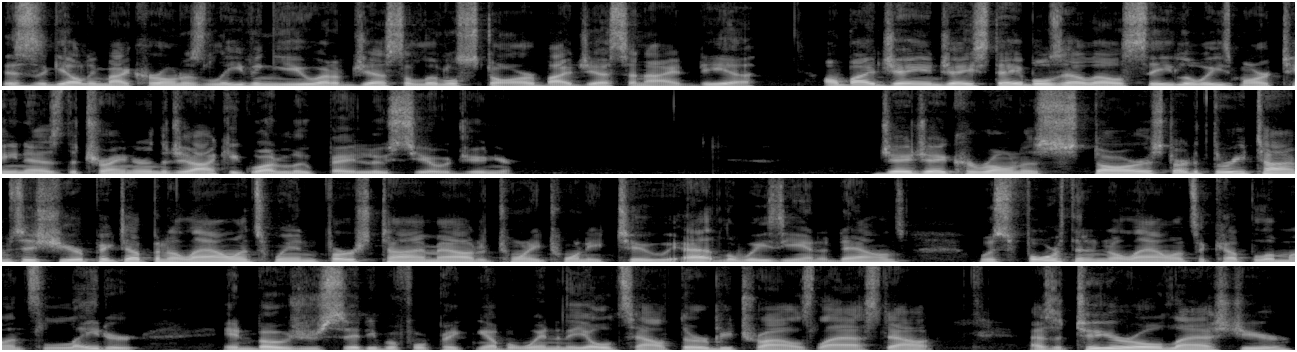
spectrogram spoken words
This is a gelding by Corona's Leaving You out of Just a Little Star by Just an Idea. Owned by J&J Stables LLC, Luis Martinez, the trainer, and the jockey Guadalupe Lucio Jr. JJ Corona's star started three times this year, picked up an allowance win first time out of 2022 at Louisiana Downs, was fourth in an allowance a couple of months later in Bossier City before picking up a win in the Old South Derby trials last out. As a two year old last year,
